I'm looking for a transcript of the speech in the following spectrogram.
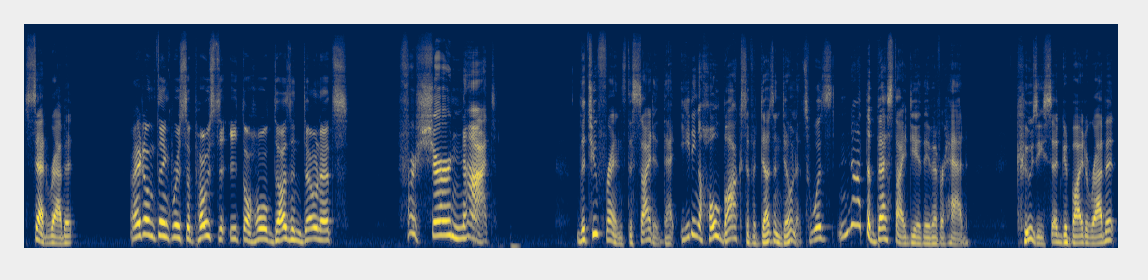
said Rabbit. I don't think we're supposed to eat the whole dozen donuts. For sure not. The two friends decided that eating a whole box of a dozen donuts was not the best idea they've ever had. Koozy said goodbye to Rabbit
